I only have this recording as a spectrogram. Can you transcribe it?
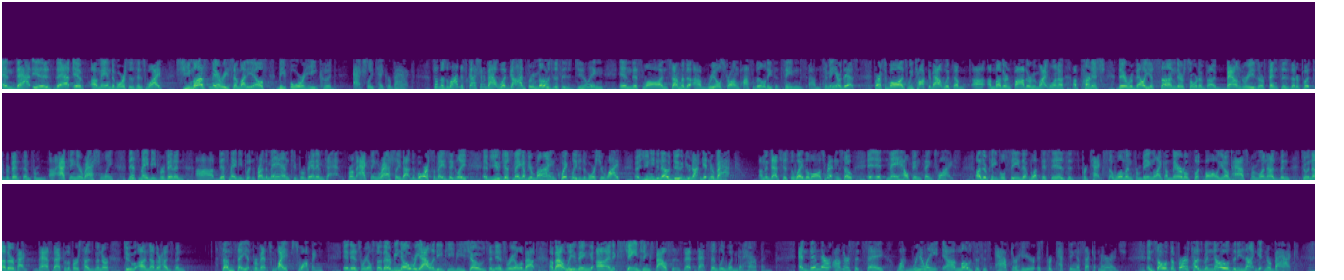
And that is that if a man divorces his wife, she must marry somebody else before he could actually take her back. So there's a lot of discussion about what God through Moses is doing in this law, and some of the uh, real strong possibilities, it seems um, to me, are this. First of all, as we talked about with um, uh, a mother and father who might want to uh, punish their rebellious son, there's sort of uh, boundaries or fences that are put to prevent them from acting irrationally. This may be prevented. This may be put in front of the man to prevent him to, from acting rashly about divorce. So basically, if you just make up your mind quickly to divorce your wife, you need to know, dude, you're not getting her back. I mean, that's just the way the law is written. So it, it may help him think twice. Other people see that what this is, is protects a woman from being like a marital football, you know, passed from one husband to another, passed back to the first husband or to another husband. Some say it prevents wife swapping in Israel. So there'd be no reality TV shows in Israel about, about leaving uh, and exchanging spouses. That, that simply wasn't going to happen. And then there are others that say what really uh, Moses is after here is protecting a second marriage. And so if the first husband knows that he's not getting her back,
